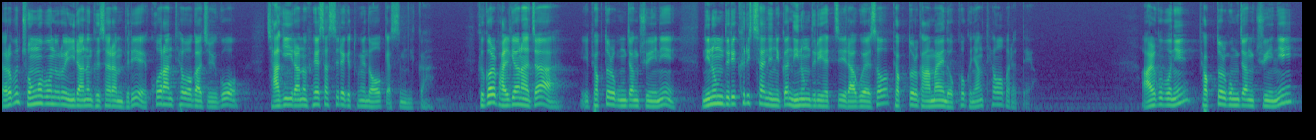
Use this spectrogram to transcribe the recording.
여러분 종업원으로 일하는 그 사람들이 코란 태워 가지고 자기 일하는 회사 쓰레기통에 넣었겠습니까? 그걸 발견하자 이 벽돌 공장 주인이 니놈들이 크리스찬이니까 니놈들이 했지라고 해서 벽돌 가마에 넣고 그냥 태워버렸대요. 알고 보니 벽돌 공장 주인이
